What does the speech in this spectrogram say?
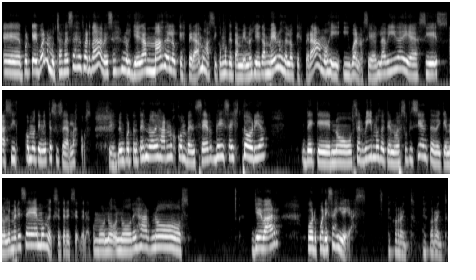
eh, porque bueno, muchas veces es verdad, a veces nos llega más de lo que esperamos, así como que también nos llega menos de lo que esperábamos y, bueno, así es la vida y así es así como tienen que suceder las cosas. Lo importante es no dejarnos convencer de esa historia de que no servimos, de que no es suficiente, de que no lo merecemos, etcétera, etcétera. Como no, no dejarnos llevar por, por esas ideas. Es correcto, es correcto.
